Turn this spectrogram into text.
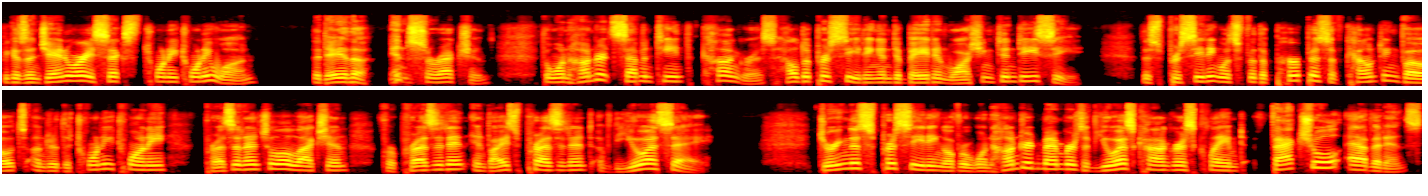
because on January 6th, 2021, the day of the insurrection, the 117th Congress held a proceeding and debate in Washington, D.C. This proceeding was for the purpose of counting votes under the 2020 presidential election for president and vice president of the USA. During this proceeding, over 100 members of U.S. Congress claimed factual evidence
